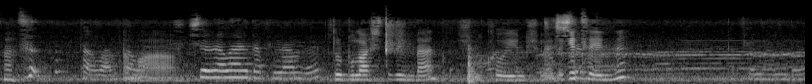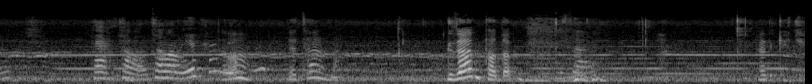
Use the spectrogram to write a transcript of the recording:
tamam tamam. Tamam. Şuralarda falan dök. Dur bulaştırayım ben. Şunu koyayım şöyle. Getir elini. Heh, tamam tamam yeter. Tamam? Yeter mi? Güzel mi tadı? Güzel. Hadi geç.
